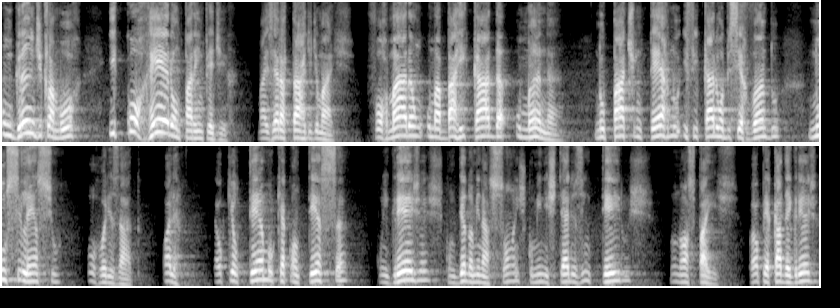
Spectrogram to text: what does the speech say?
um, grande clamor e correram para impedir. Mas era tarde demais. Formaram uma barricada humana no pátio interno e ficaram observando num silêncio horrorizado. Olha, é o que eu temo que aconteça com igrejas, com denominações, com ministérios inteiros no nosso país. Qual é o pecado da igreja?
